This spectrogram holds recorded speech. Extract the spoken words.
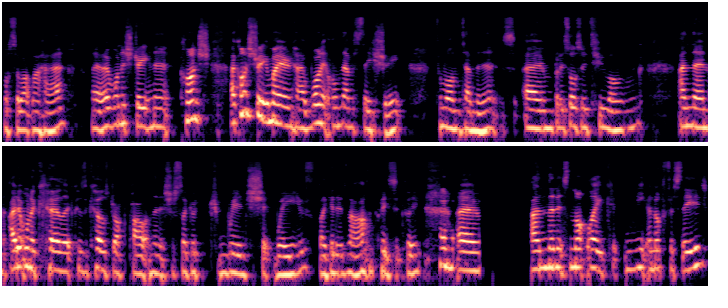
fuss about my hair. I don't want to straighten it. Can't sh I can't straighten my own hair. One, it'll never stay straight for more than 10 minutes. Um, but it's also too long. And then I don't want to curl it because the curls drop out and then it's just like a weird shit wave, like it is now, basically. Um, and then it's not like neat enough for stage.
